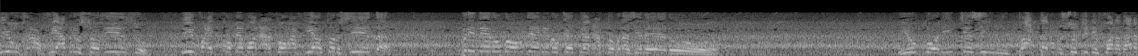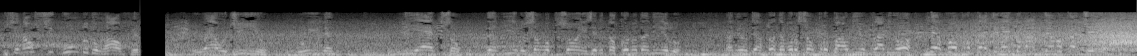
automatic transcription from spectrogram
E o Ralf abre o sorriso. E vai comemorar com a fiel torcida. Primeiro gol dele no Campeonato Brasileiro. E o Corinthians empata no chute de fora da área, por sinal, segundo do Ralf. O Eldinho, William, Liedson, Danilo são opções. Ele tocou no Danilo. Danilo tentou a devolução para o Paulinho, clareou, levou para o pé direito, bateu no cantinho.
